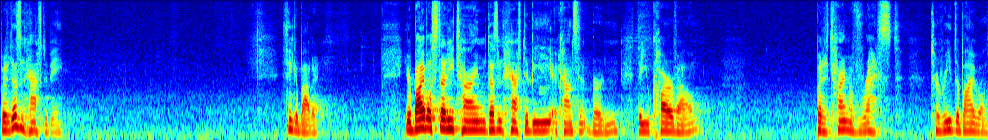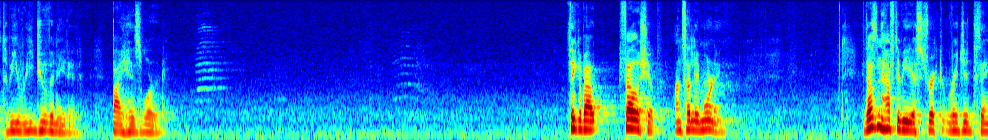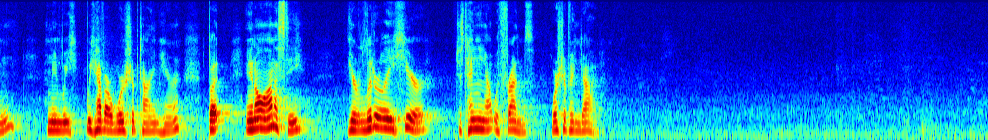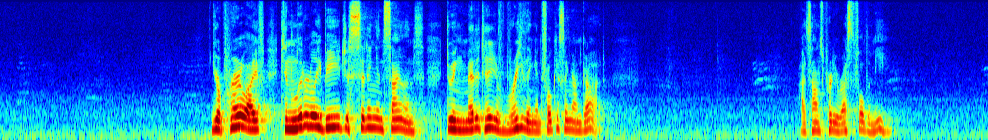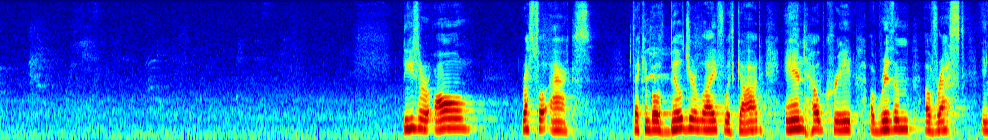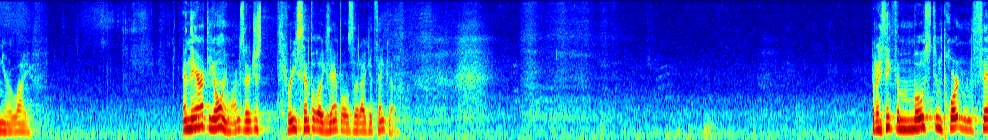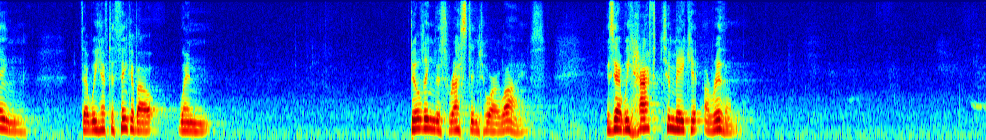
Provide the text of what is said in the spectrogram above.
But it doesn't have to be. Think about it. Your Bible study time doesn't have to be a constant burden that you carve out, but a time of rest to read the Bible, to be rejuvenated by His Word. Think about fellowship on Sunday morning. It doesn't have to be a strict, rigid thing. I mean, we, we have our worship time here, but in all honesty, you're literally here just hanging out with friends, worshiping God. Your prayer life can literally be just sitting in silence, doing meditative breathing and focusing on God. That sounds pretty restful to me. These are all restful acts that can both build your life with God and help create a rhythm of rest in your life. And they aren't the only ones, they're just three simple examples that I could think of. But I think the most important thing that we have to think about when building this rest into our lives is that we have to make it a rhythm.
